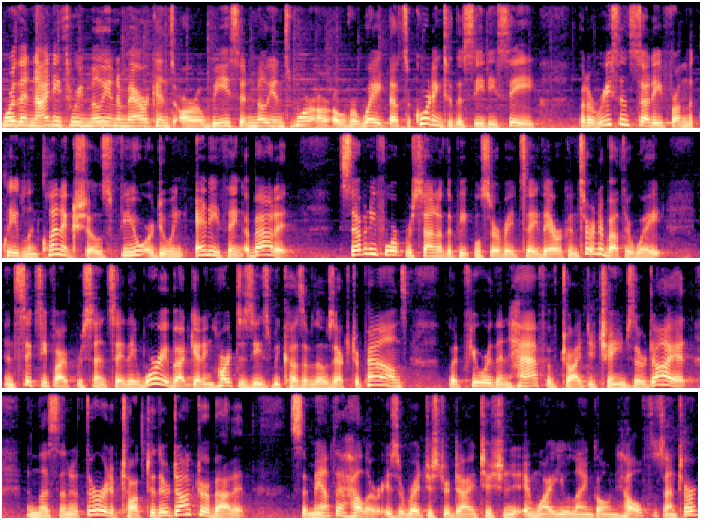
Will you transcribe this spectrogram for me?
More than 93 million Americans are obese and millions more are overweight. That's according to the CDC. But a recent study from the Cleveland Clinic shows few are doing anything about it. 74% of the people surveyed say they are concerned about their weight, and 65% say they worry about getting heart disease because of those extra pounds. But fewer than half have tried to change their diet, and less than a third have talked to their doctor about it. Samantha Heller is a registered dietitian at NYU Langone Health Center.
